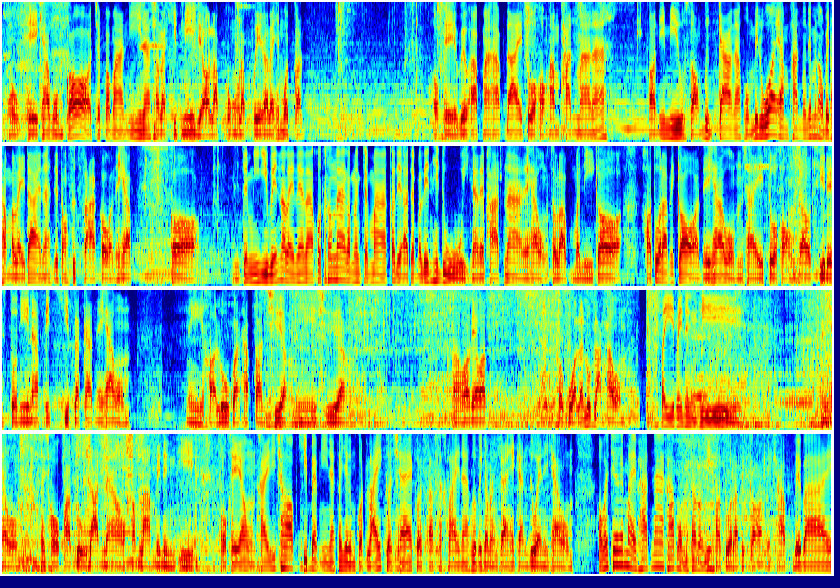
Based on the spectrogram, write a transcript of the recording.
โอเคครับผมก็จะประมาณนี้นะสำหรับคลิปนี้เดี๋ยวรับพงรับเควสอะไรให้หมดก่อน โอเคเวลอัพมาครับ ได้ตัวของอัมพันมานะตอนนี้มีอยู่ 29,000นะ ผมไม่รู้ว่าแอมพันตรงนี้มันเอาไปทำอะไรได้นะ เดี๋ยวต้องศึกษาก่อนนะครับ ก็เดี๋ยวจะมีอีเวนต์อะไรในอนาคตข้างหน้ากำลังจะมาก็เดี๋ยวอาจจะมาเล่นให้ดูอีกนะในพาร์ทหน้านะครับผมสำหรับวันนี้ก็ขอตัวลาไปก่อนนะครับผมใช้ตัวของเจ้าทีเรสตัวนี้นะ ปิดคลิปแล้วกันนะครับผม นี่ขอรูปก่อนครับตอนเชื่องนี่เชื่องเราก็เรียกว่าตบหัวแล้วรูปหลังครับผม ตีไปหนึ่งทีนี่ครับผมให้โชว์ความดุดันนะครับคำรามไปหนึ่งที โอเคครับผมใครที่ชอบคลิปแบบนี้นะก็อย่าลืมกดไลค์กดแชร์กด Subscribe นะเพื่อเป็นกำลังใจให้กันด้วยนะครับผมเอาไว้เจอกันใหม่พาร์ทหน้าครับผมสำหรับวันนี้ขอตัวลาไปก่อนนะครับบ๊ายบาย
